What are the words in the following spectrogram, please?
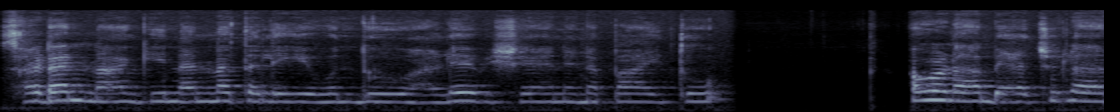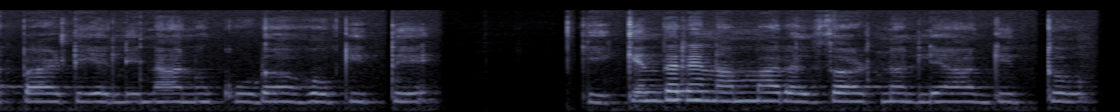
ಸಡನ್ನಾಗಿ ನನ್ನ ತಲೆಗೆ ಒಂದು ಹಳೆಯ ವಿಷಯ ನೆನಪಾಯಿತು. ಅವಳ ಬ್ಯಾಚುಲರ್ ಪಾರ್ಟಿಯಲ್ಲಿ ನಾನು ಕೂಡ ಹೋಗಿದ್ದೆ. ಏಕೆಂದರೆ ನಮ್ಮ ರೆಸಾರ್ಟ್ನಲ್ಲಿ ಆಗಿತ್ತು.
